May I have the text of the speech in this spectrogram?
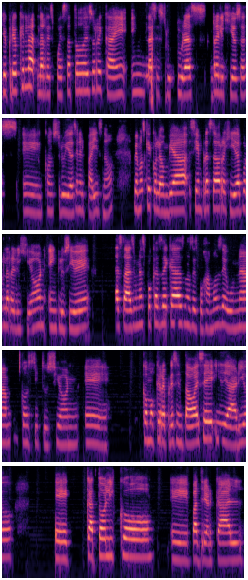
Yo creo que la, la respuesta a todo eso recae en las estructuras religiosas eh, construidas en el país, ¿no? Vemos que Colombia siempre ha estado regida por la religión e inclusive hasta hace unas pocas décadas nos despojamos de una constitución eh, como que representaba ese ideario eh, católico, patriarcal,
